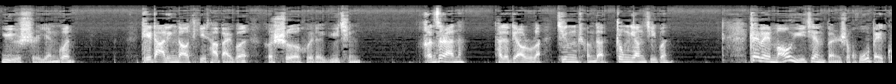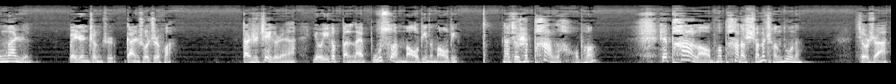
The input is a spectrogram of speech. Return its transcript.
御史言官，替大领导体察百官和社会的舆情。很自然呢，他就调入了京城的中央机关。这位毛羽建本是湖北公安人，为人正直，敢说直话。但是这个人啊，有一个本来不算毛病的毛病，那就是怕老婆。这怕老婆怕到什么程度呢？就是啊，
